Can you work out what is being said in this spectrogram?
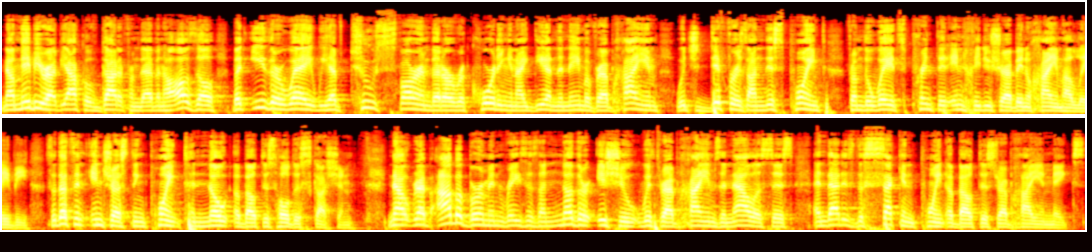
Now maybe Rab Yaakov got it from the Even HaAzel, but either way, we have two Sfarim that are recording an idea in the name of Rab Chaim, which differs on this point from the way it's printed in Chidush Rabbeinu Chaim Halevi. So that's an interesting point to note about this whole discussion. Now, Rab Abba Berman raises another issue with Rab Chaim's analysis, and that is the second point about this Rab Chaim makes.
